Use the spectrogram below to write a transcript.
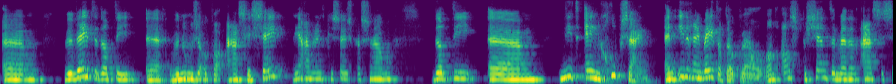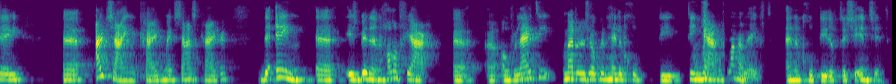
um, we weten dat die, uh, we noemen ze ook wel ACC, die amyloïdkisteuze dat die um, niet één groep zijn. En iedereen weet dat ook wel. Want als patiënten met een ACC uh, eh, uitzaaiingen krijgen, metastase krijgen, de een uh, is binnen een half jaar overlijdt die, maar er is ook een hele groep die tien jaar of langer leeft. En een groep die er tussenin zit.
